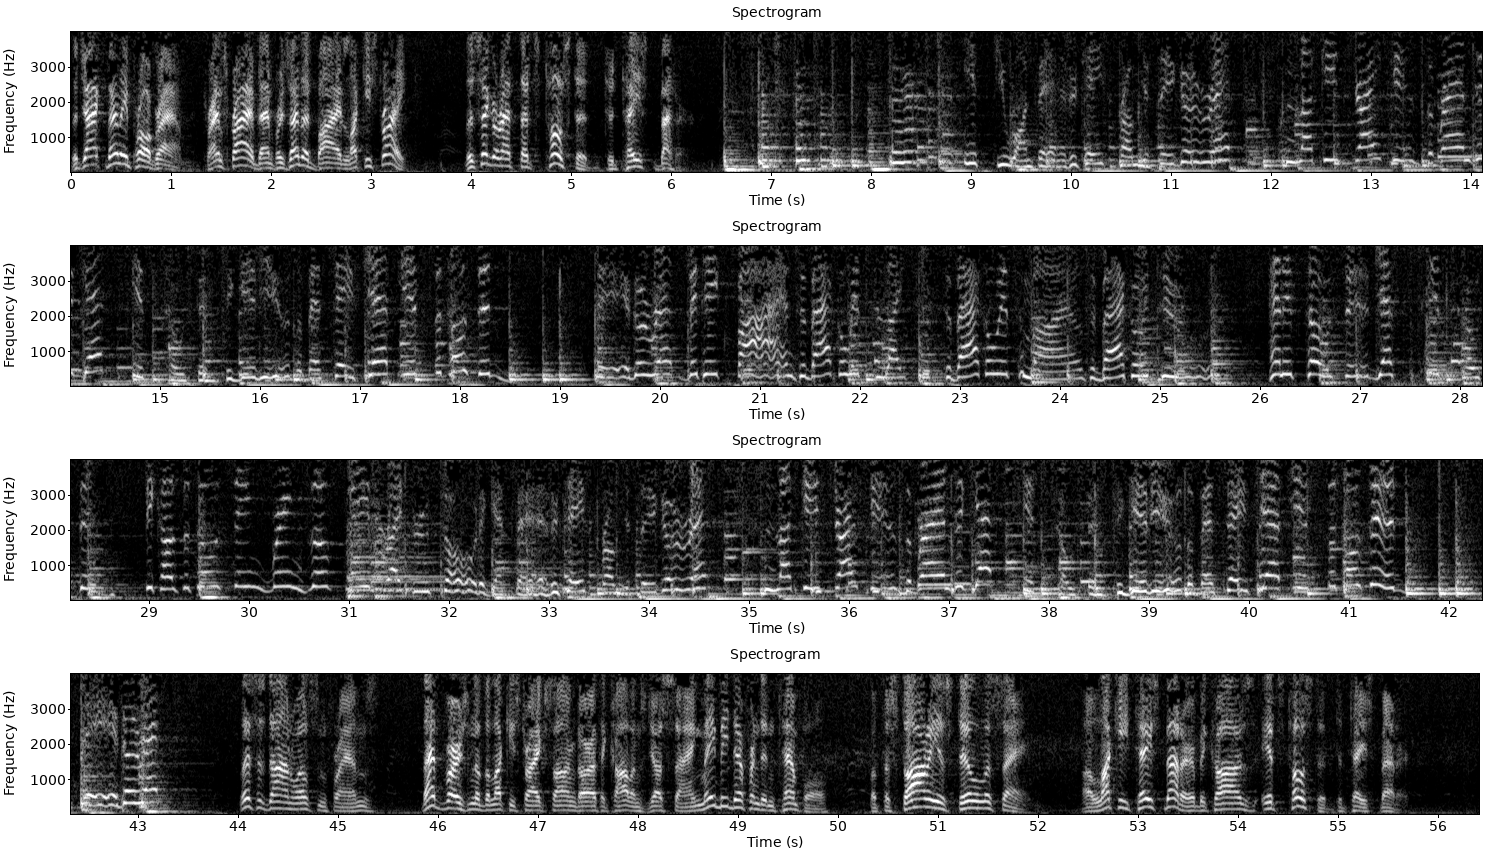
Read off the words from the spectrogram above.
The Jack Benny Program, transcribed and presented by Lucky Strike, the cigarette that's toasted to taste better. If you want better taste from your cigarette, Lucky Strike is the brand to get. It's toasted to give you the best taste yet. It's the toasted cigarette. They take fine tobacco. It's light tobacco. It's mild tobacco too. And it's toasted. Yes, it's toasted. Because the toasting brings the flavor right through. So to get better taste from your cigarette, Lucky Strike is the brand to get. It's toasted to give you the best taste yet. It's the toasted cigarette. This is Don Wilson, friends. That version of the Lucky Strike song Dorothy Collins just sang may be different in tempo, but the story is still the same. A Lucky tastes better because it's toasted to taste better.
